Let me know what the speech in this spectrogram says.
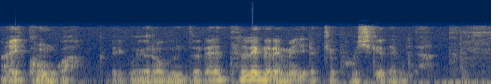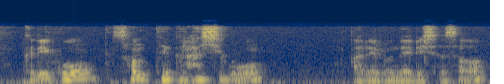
아이콘과 그리고 여러분들의 텔레그램을 이렇게 보시게 됩니다. 그리고 선택을 하시고 아래로 내리셔서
